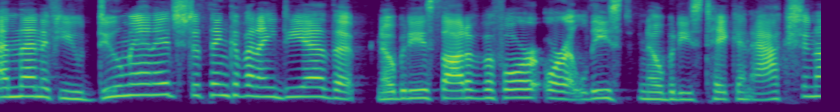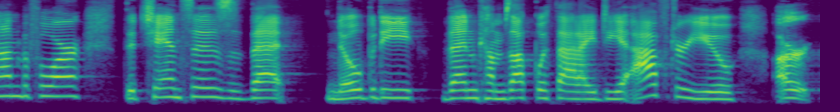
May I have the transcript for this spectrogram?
And then if you do manage to think of an idea that nobody's thought of before, or at least nobody's taken action on before, the chances that nobody then comes up with that idea after you are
